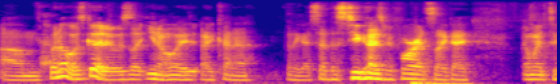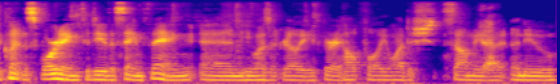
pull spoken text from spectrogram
Um, but no, it was good. It was like you know, I, I kind of I think I said this to you guys before. It's like I I went to Clinton Sporting to do the same thing, and he wasn't really very helpful. He wanted to sh- sell me Yeah. a, a new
